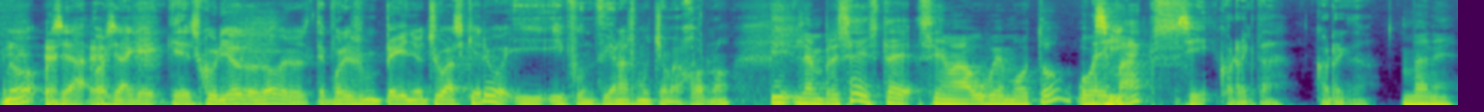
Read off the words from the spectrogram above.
¿no? O sea, o sea que, que es curioso, ¿no? Pero te pones un pequeño chubasquero y, y funcionas mucho mejor, ¿no? ¿Y la empresa esta se llama V-Moto o Sí, Emax? Sí, correcta, correcto. Vale.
